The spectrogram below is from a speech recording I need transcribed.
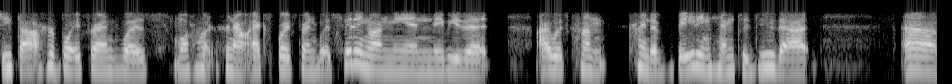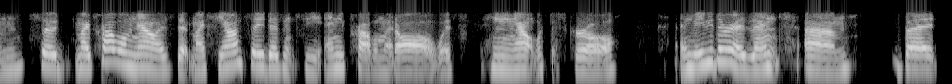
she thought her boyfriend was, well, her now ex boyfriend was hitting on me, and maybe that I was kind kind of baiting him to do that. Um, so my problem now is that my fiance doesn't see any problem at all with hanging out with this girl, and maybe there isn't. Um, but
